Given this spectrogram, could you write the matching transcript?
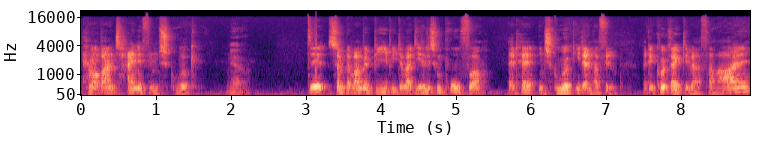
han var bare en tegnefilmskurk. Ja. Det, som der var med Bibi, det var, at de havde ligesom brug for at have en skurk i den her film. Og det kunne ikke rigtig være Ferrari,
